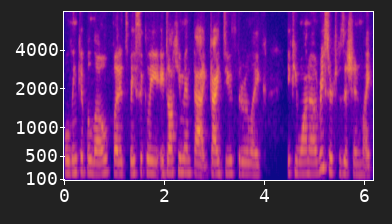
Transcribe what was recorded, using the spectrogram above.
we'll link it below, but it's basically a document that guides you through like if you want a research position, like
